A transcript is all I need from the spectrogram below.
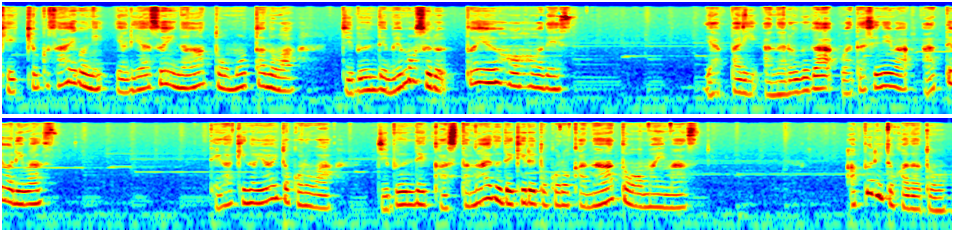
結局最後にやりやすいなと思ったのは自分でメモするという方法です。やっぱりアナログが私には合っております。手書きの良いところは自分でカスタマイズできるところかなと思います。アプリとかだと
